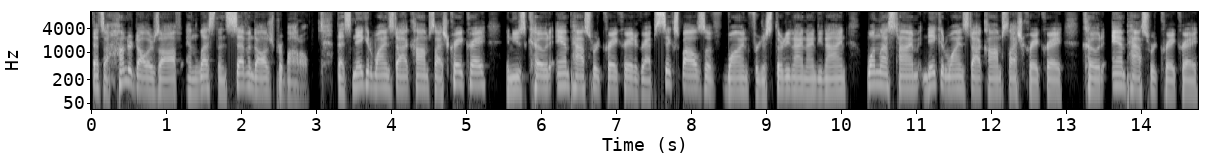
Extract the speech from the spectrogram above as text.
That's $100 off and less than $7 per bottle. That's nakedwines.com slash cray and use code and password cray cray to grab six bottles of wine for just $39.99. One last time, nakedwines.com slash cray code and password cray cray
